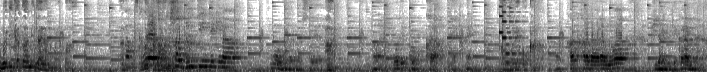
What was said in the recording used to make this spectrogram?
塗り方みたいなのもやっぱあるんですかねこだわりはちょっとしたルーティン的なものがございまして、はいはい、おでこから体洗うのは左腕からみたいなル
